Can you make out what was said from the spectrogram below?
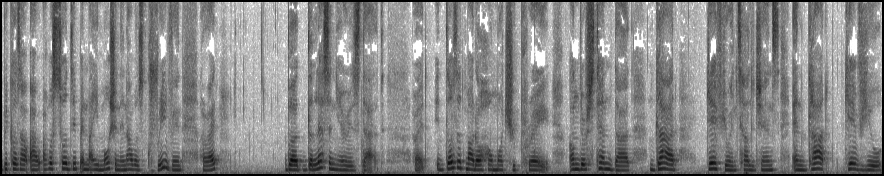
because I, I, I was so deep in my emotion and I was grieving, all right? But the lesson here is that, right, it doesn't matter how much you pray, understand that God gave you intelligence and God gave you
